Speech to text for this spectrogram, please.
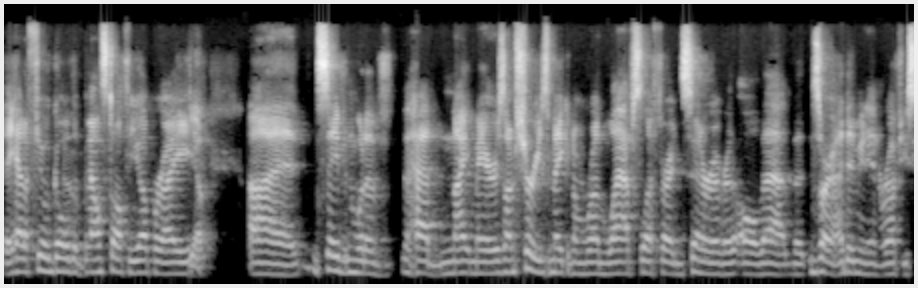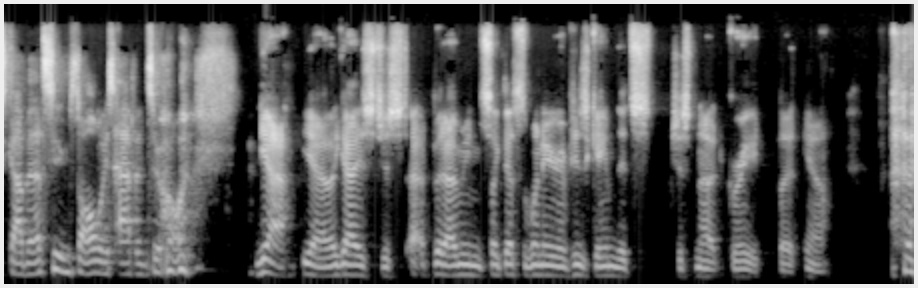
They had a field goal that bounced off the upright. Yep. Uh, Saban would have had nightmares. I'm sure he's making them run laps left, right, and center over all that. But sorry, I didn't mean to interrupt you, Scott. But that seems to always happen to him. Yeah, yeah, the guy's just. Uh, but I mean, it's like that's the one area of his game that's just not great. But you know, uh,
